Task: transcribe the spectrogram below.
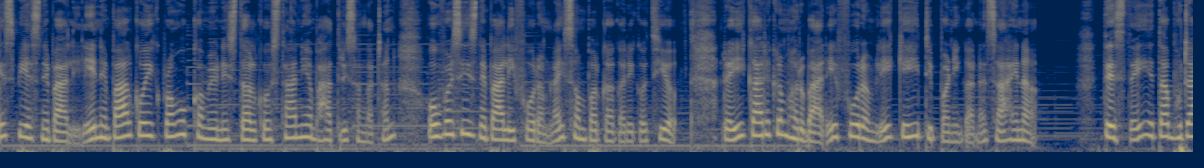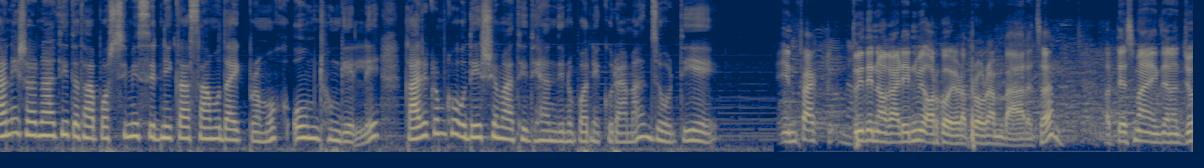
एसपीएस नेपालीले नेपालको एक प्रमुख कम्युनिस्ट दलको स्थानीय भातृ संगठन ओभरसिज नेपाली फोरमलाई सम्पर्क गरेको थियो र यी कार्यक्रमहरूबारे फोरमले केही टिप्पणी गर्न चाहेन। त्यस्तै यता भुटानी शरणार्थी तथा पश्चिमी सिडनीका सामुदायिक प्रमुख ओम ढुङ्गेलले कार्यक्रमको उद्देश्यमाथि ध्यान दिनुपर्ने कुरामा जोड दिए। इनफ्याक्ट दुई दिन अगाडि नै अर्को एउटा प्रोग्राम भएर छ। त्यसमा एकजना जो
